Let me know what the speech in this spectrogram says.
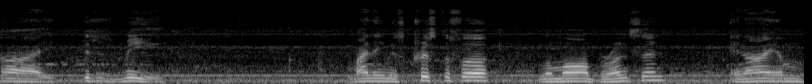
Hi, this is me. My name is Kristopher Lamar Brunson, and I am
